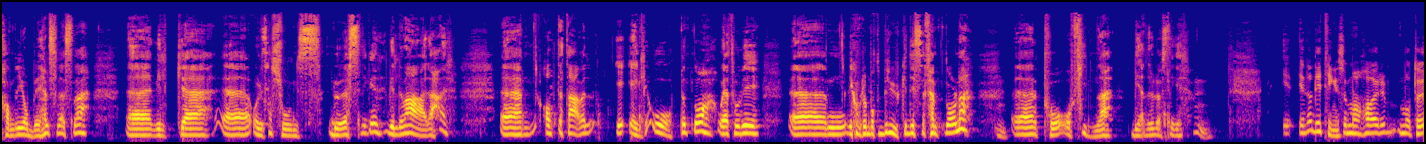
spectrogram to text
kan det jobbe i helsevesenet? Eh, hvilke eh, organisasjonsløsninger vil det være her? Eh, alt dette er vel e-, egentlig åpent nå, og jeg tror vi, vi kommer til å måtte bruke disse 15 årene på å finne bedre løsninger. Mm. En av de tingene som har måtte,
